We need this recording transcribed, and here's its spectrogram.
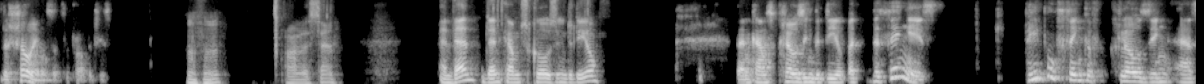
the showings of the properties Mhm. I understand. And then then comes closing the deal. then comes closing the deal but the thing is people think of closing as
